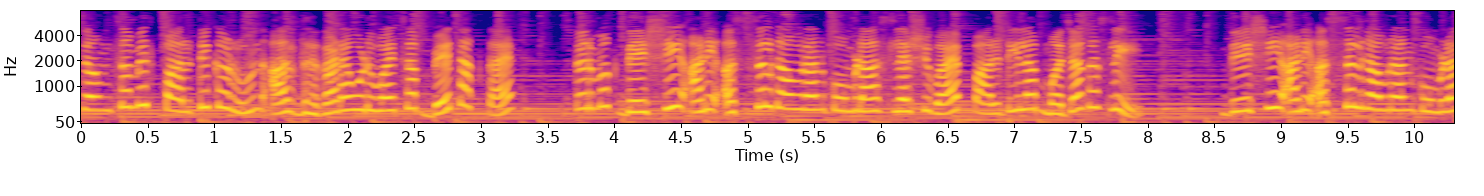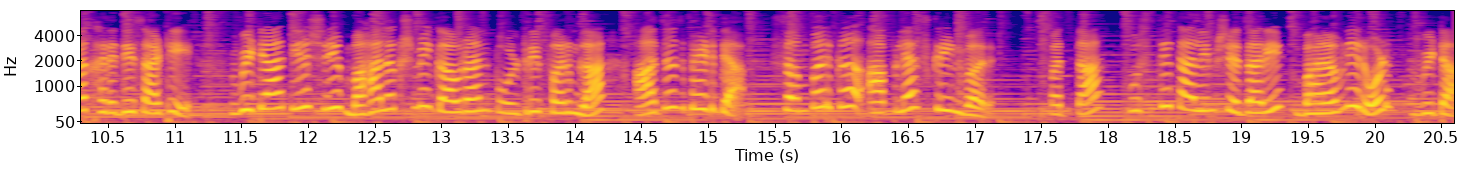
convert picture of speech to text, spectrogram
चमचमीत पार्टी करून आज धगाडा उडवायचा बेत आखताय? तर मग देशी आणि अस्सल गावरान कोंबडा असल्याशिवाय पार्टीला मजा कसली? देशी आणि अस्सल गावरान कोंबडा खरेदीसाठी विट्यातील श्री महालक्ष्मी गावरान पोल्ट्री फर्मला आजच भेट द्या. संपर्क आपल्या स्क्रीनवर. पत्ता कुस्ती तालीम शेजारी भाळवणी रोड विटा.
